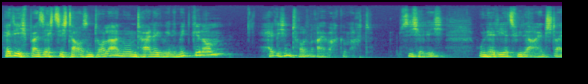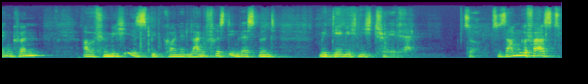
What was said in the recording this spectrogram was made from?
Hätte ich bei 60.000 Dollar nun Teil der Gewinne mitgenommen, hätte ich einen tollen Reibach gemacht. Sicherlich. Und hätte jetzt wieder einsteigen können. Aber für mich ist Bitcoin ein Langfristinvestment, mit dem ich nicht trade. So, zusammengefasst,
